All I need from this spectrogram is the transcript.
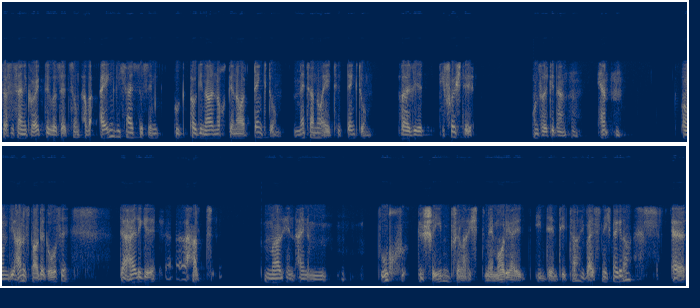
Das ist eine korrekte Übersetzung, aber eigentlich heißt es im Original noch genauer, denkt um. Metanoete, denkt um, weil wir die Früchte unserer Gedanken ernten. Und Johannes Paul der Große, der Heilige, hat mal in einem Buch geschrieben, vielleicht Memoria Identita, ich weiß nicht mehr genau, äh,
